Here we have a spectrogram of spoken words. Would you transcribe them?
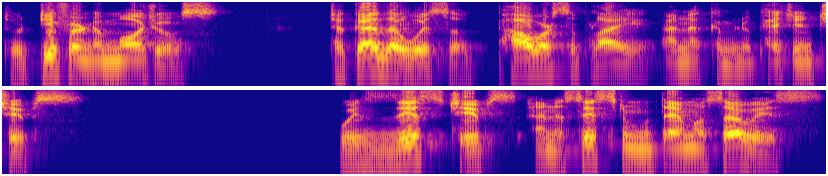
to different modules, together with power supply and communication chips. With these chips and system demo service,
